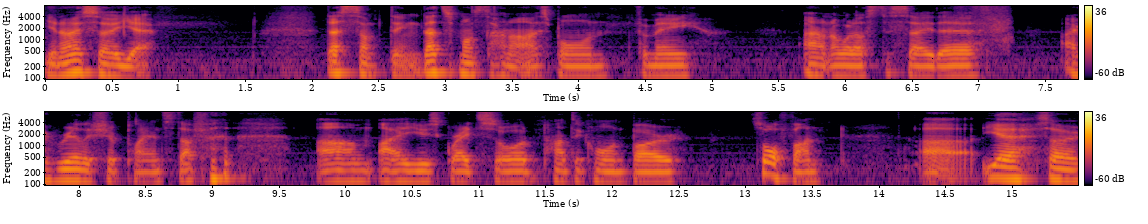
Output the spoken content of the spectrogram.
You know, so yeah. That's something. That's Monster Hunter Iceborne for me. I don't know what else to say there. I really should plan stuff. um, I use Great Sword, Hunting Horn, Bow. It's all fun. Uh, yeah, so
